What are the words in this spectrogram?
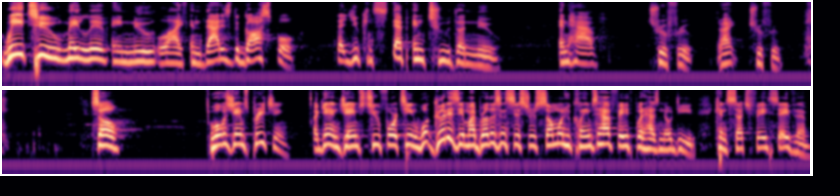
We too may live a new life, and that is the gospel that you can step into the new and have true fruit, right? True fruit. So, what was James preaching? Again, James 2:14. What good is it, my brothers and sisters, someone who claims to have faith but has no deed? Can such faith save them?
